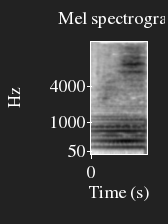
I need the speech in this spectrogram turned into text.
Peace.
